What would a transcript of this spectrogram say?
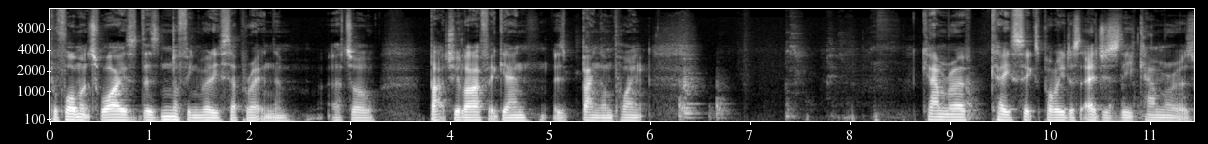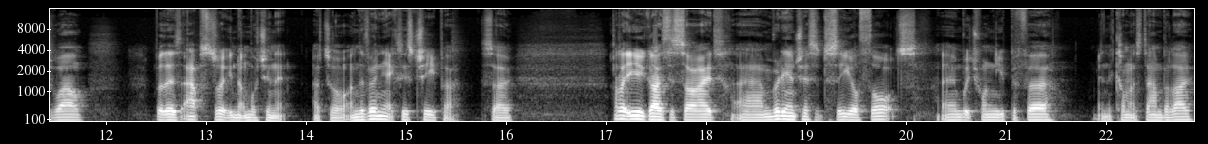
performance-wise, there's nothing really separating them at all. Battery life, again, is bang on point. Camera, K6 probably just edges the camera as well. But there's absolutely not much in it at all. And the Vernee X is cheaper. So I'll let you guys decide. I'm really interested to see your thoughts and which one you prefer in the comments down below.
